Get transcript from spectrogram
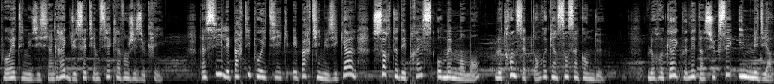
poète et musicien grec du 7e siècle avant Jésus-Christ. Ainsi, les parties poétiques et parties musicales sortent des presses au même moment, le 30 septembre 1552 le recueil connaît un succès immédiat,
